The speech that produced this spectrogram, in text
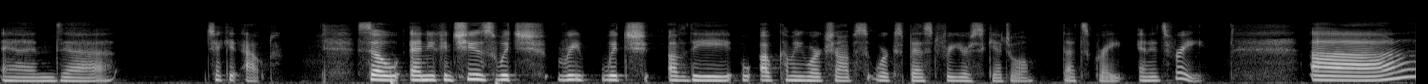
and uh, check it out. So, and you can choose which re, which of the upcoming workshops works best for your schedule. That's great, and it's free. Uh,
